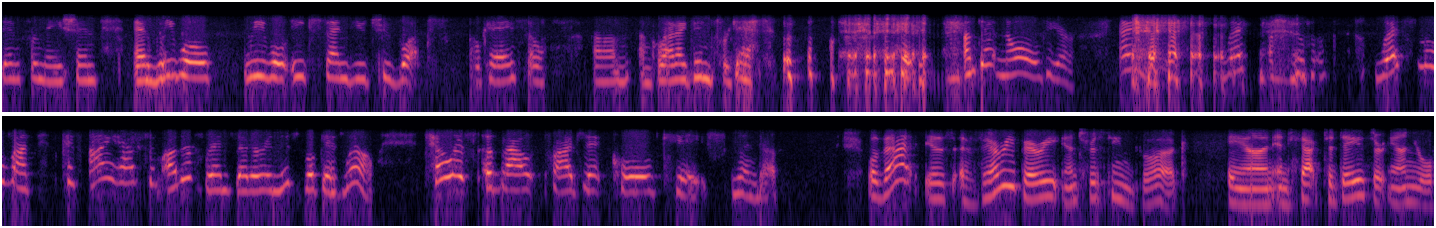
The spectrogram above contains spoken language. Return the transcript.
information, and we will we will each send you two books. Okay, so um, I'm glad I didn't forget. I'm getting old here. Anyway, let's let's move on because I have some other friends that are in this book as well. Tell us about Project Cold Case, Lynda. Well, that is a very, very interesting book. And in fact, today's their annual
